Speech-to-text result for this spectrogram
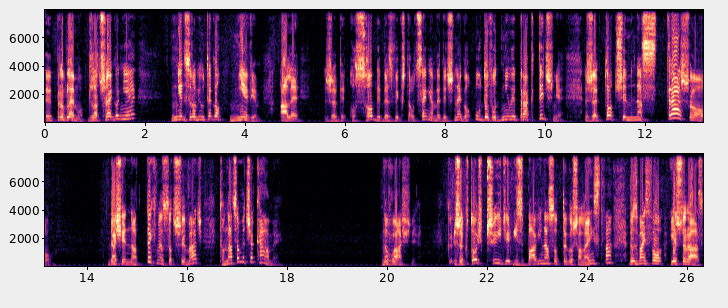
y, problemu. Dlaczego nie? Nie zrobił tego? Nie wiem. Ale żeby osoby bez wykształcenia medycznego udowodniły praktycznie, że to, czym nas straszą, da się natychmiast zatrzymać, to na co my czekamy? No właśnie że ktoś przyjdzie i zbawi nas od tego szaleństwa? Drodzy Państwo, jeszcze raz,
